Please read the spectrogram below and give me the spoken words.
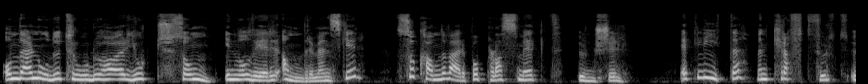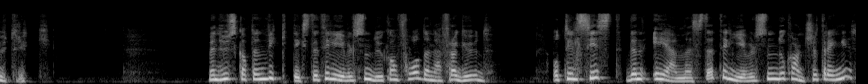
Om det er noe du tror du har gjort som involverer andre mennesker, så kan det være på plass med et unnskyld. Et lite, men kraftfullt uttrykk. Men husk at den viktigste tilgivelsen du kan få, den er fra Gud. Og til sist den eneste tilgivelsen du kanskje trenger.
